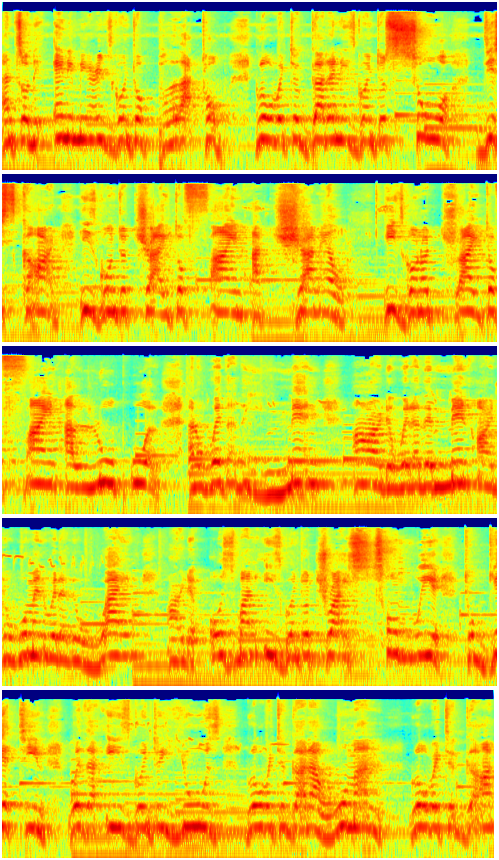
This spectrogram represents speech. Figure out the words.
And so the enemy is going to plot up. Glory to God. And he's going to sow discard he's going to try to find a channel He's gonna try to find a loophole. And whether the men are the whether the men are the woman, whether the wife or the husband, he's going to try some way to get in. Whether he's going to use glory to God a woman glory to God,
